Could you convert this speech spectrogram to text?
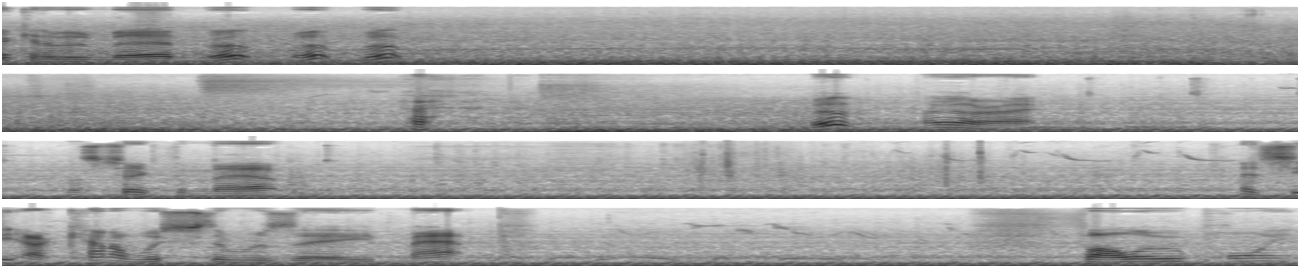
That could have been bad. Oh, oh, oh. oh, alright. Let's check the map. And see, I kind of wish there was a map follow point.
